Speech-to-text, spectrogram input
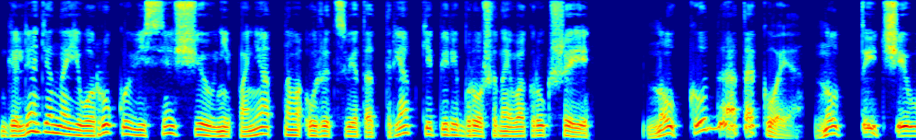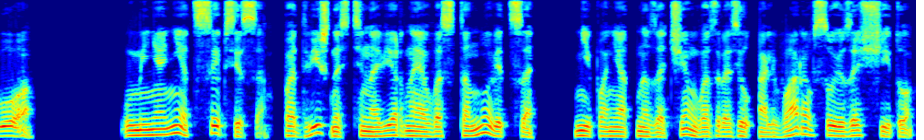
глядя на его руку, висящую в непонятного уже цвета тряпки, переброшенной вокруг шеи. «Ну куда такое? Ну ты чего?» «У меня нет сепсиса. Подвижность, наверное, восстановится», непонятно зачем возразил Альвара в свою защиту.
